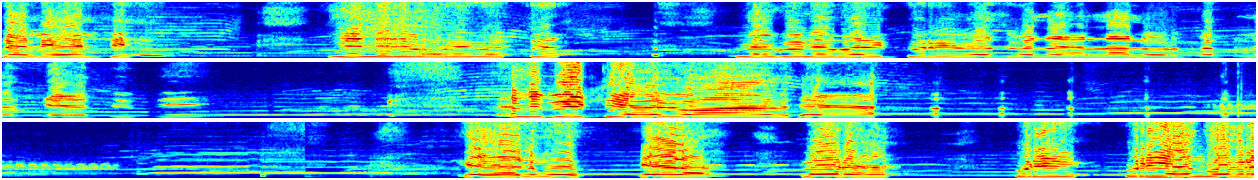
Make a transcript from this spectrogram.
ನನ್ನ ಹೇಳ್ತಿ ಎಲ್ಲರೂ ಹೊರಗೆ ಬಿಟ್ರೆ ಲಗುನ ಬರೀ ಕುರಿ ಬೇಸ್ವಲ್ಲ ಎಲ್ಲ ನೋಡ್ಕೊತಿಲ್ಲ ಅಂತ ಹೇಳ್ತಿದ್ದಿ ನನ್ನ ಬಿಟ್ಟು ಹೇಗೆ ಹೋದೆ? ಏ ಹನುಮ ಹೇಳ ನೋಡ ಕುರಿ ಕುರಿ ಹೆಂಗ್ ಹೋದ್ರ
